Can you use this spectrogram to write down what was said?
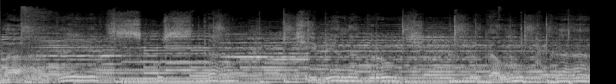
падает с куста. Тебе на грудь, голубка.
